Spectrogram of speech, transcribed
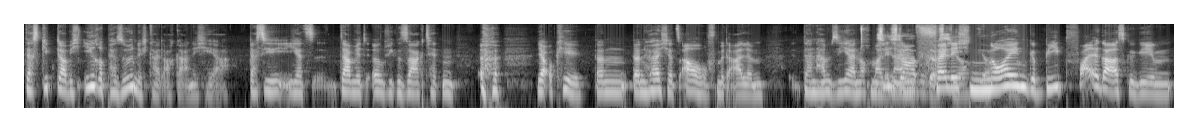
das gibt, glaube ich, Ihre Persönlichkeit auch gar nicht her, dass Sie jetzt damit irgendwie gesagt hätten, ja, okay, dann, dann höre ich jetzt auf mit allem. Dann haben Sie ja nochmal in einem völlig das, neuen Gebiet Vollgas gegeben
